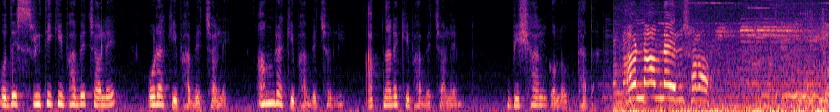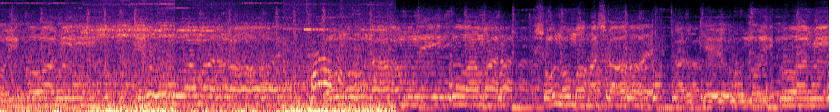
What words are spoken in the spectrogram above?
ওদের স্মৃতি কীভাবে চলে ওরা কীভাবে চলে। আমরা কীভাবে চলি আপনারা কীভাবে চলেন? বিশাল গোলক ধাঁধা। আমার নাম নেই সরব। শোনো মহাশয় আর কেউ নই গো আমি।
